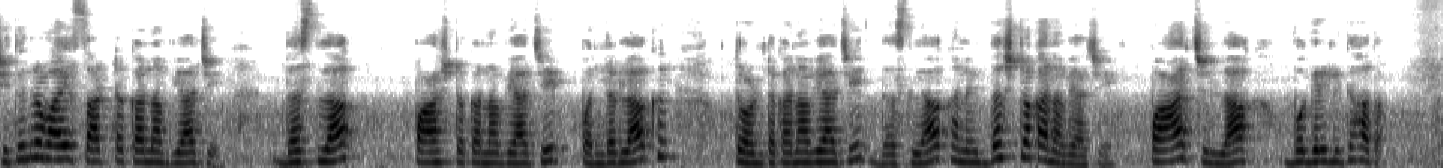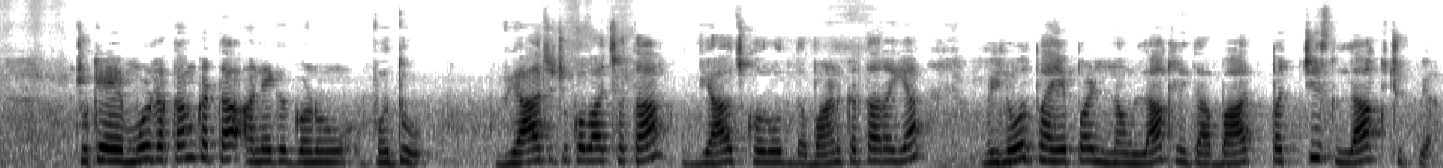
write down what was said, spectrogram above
જીતેન્દ્રભાઈએ સાત ટકાના વ્યાજે દસ લાખ, પાંચ ટકાના વ્યાજે પંદર લાખ, ત્રણ ટકાના વ્યાજે દસ લાખ અને દસ ટકાના વ્યાજે પાંચ લાખ વગેરે લીધા હતા. જોકે મૂળ રકમ કરતાં અનેક ગણું વધુ વ્યાજ ચૂકવવા છતાં વ્યાજખોરો દબાણ કરતા રહ્યા. વિનોદભાઈએ પણ નવ લાખ લીધા બાદ પચીસ લાખ ચૂકવ્યા.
